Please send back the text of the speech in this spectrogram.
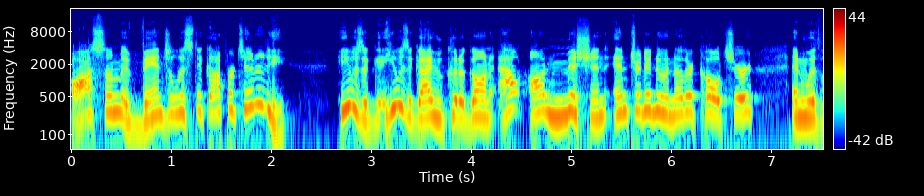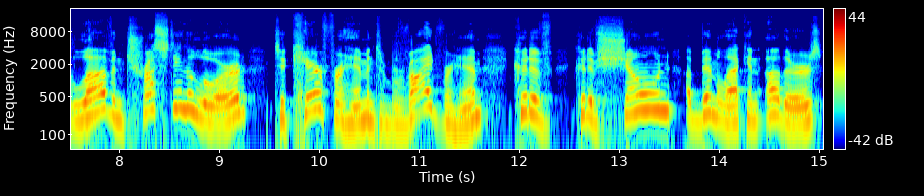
awesome evangelistic opportunity. He was, a, he was a guy who could have gone out on mission, entered into another culture, and with love and trusting the Lord to care for him and to provide for him, could have, could have shown Abimelech and others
